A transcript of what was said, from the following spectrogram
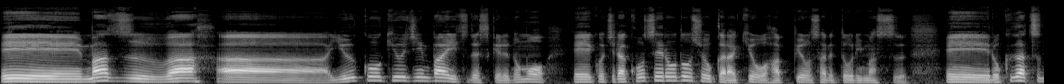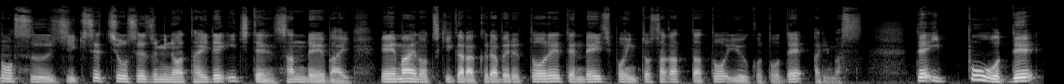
えー、まずは有効求人倍率ですけれども、えー、こちら厚生労働省から今日発表されております、えー、6月の数字季節調整済みの値で1.30倍、えー、前の月から比べると0.01ポイント下がったということであります。で一方で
